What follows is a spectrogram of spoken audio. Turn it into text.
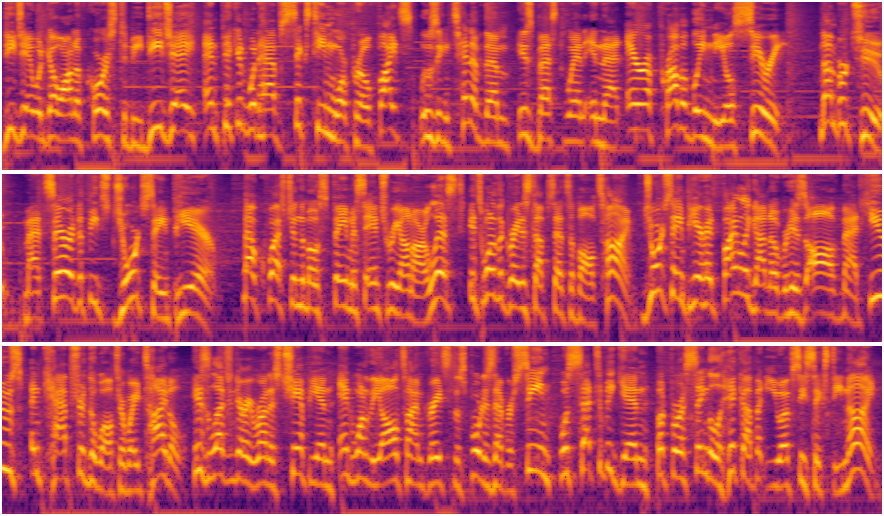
DJ would go on, of course, to be DJ, and Pickett would have 16 more pro fights, losing 10 of them. His best win in that era probably Neil Seery. Number 2. Matt Serra defeats George St. Pierre. Without question, the most famous entry on our list, it's one of the greatest upsets of all time. George St. Pierre had finally gotten over his awe of Matt Hughes and captured the welterweight title. His legendary run as champion, and one of the all-time greats the sport has ever seen, was set to begin, but for a single hiccup at UFC 69,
